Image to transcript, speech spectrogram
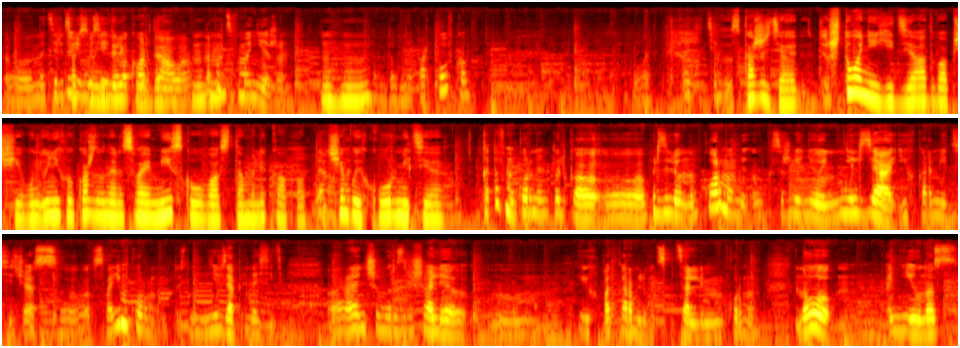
э, на территории Совсем музейного недалеко, да. квартала, Мгм. напротив манежа. Мгм. Там удобная парковка. Вот, ходите. Скажите, а что они едят вообще? У, у них у каждого, наверное, своя миска у вас там или как? Да, Чем кот- вы их кормите? Котов мы кормим только э, определенным кормом. К сожалению, нельзя их кормить сейчас э, своим кормом, то есть нельзя приносить. Раньше мы разрешали э, их подкармливать специальным кормом, но они у нас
